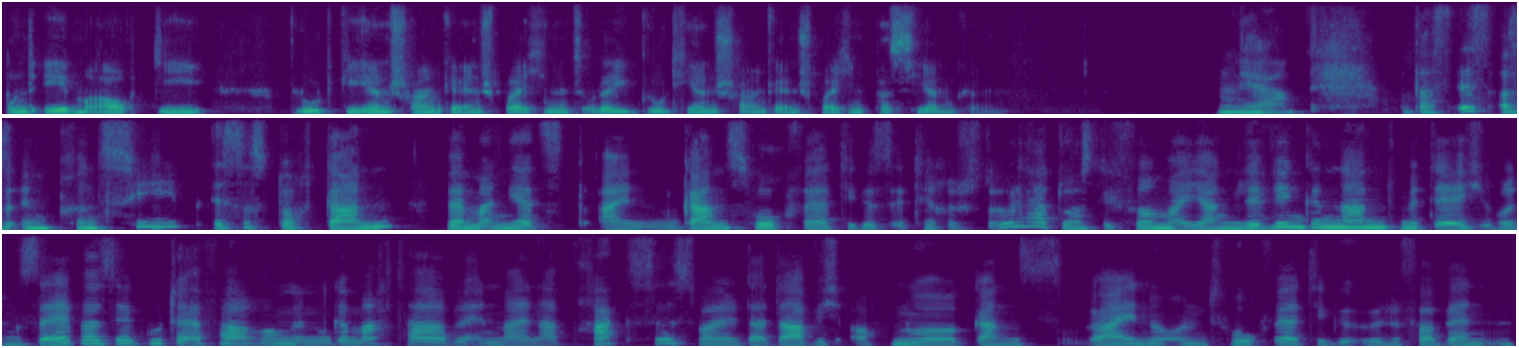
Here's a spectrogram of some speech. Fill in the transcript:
und eben auch die Blut-Gehirn-Schranke entsprechend oder die Blut-Hirn-Schranke entsprechend passieren können. Ja, das ist also im Prinzip ist es doch dann, wenn man jetzt ein ganz hochwertiges ätherisches Öl hat. Du hast die Firma Young Living genannt, mit der ich übrigens selber sehr gute Erfahrungen gemacht habe in meiner Praxis, weil da darf ich auch nur ganz reine und hochwertige Öle verwenden.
